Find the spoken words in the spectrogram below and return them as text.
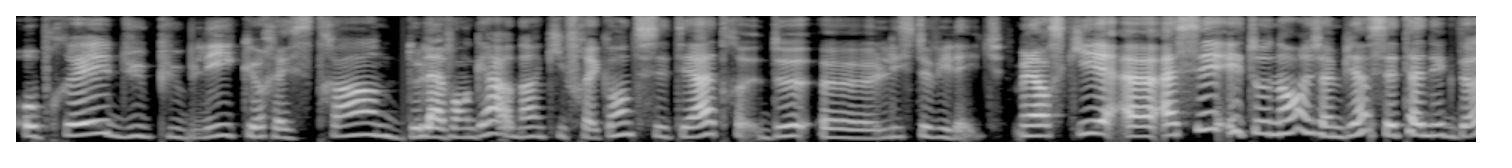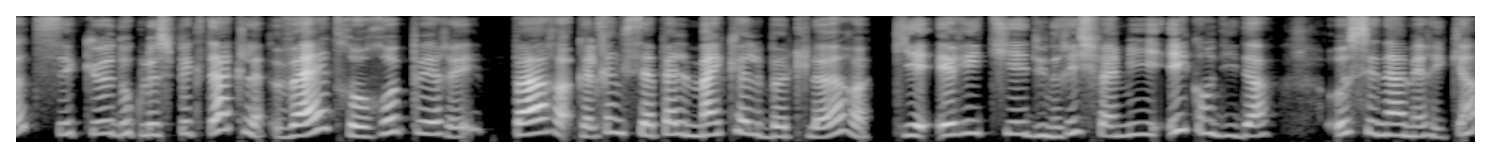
auprès du public restreint de l'avant-garde hein, qui fréquente ces théâtres de euh, l'East Village. Mais alors ce qui est euh, assez étonnant, j'aime bien cette anecdote, c'est que donc le spectacle va être repéré par quelqu'un qui s'appelle Michael Butler, qui est héritier d'une riche famille et candidat au Sénat américain,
